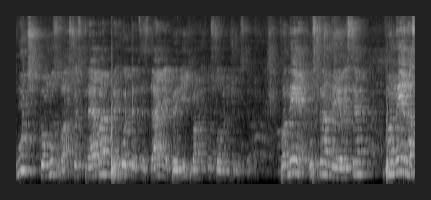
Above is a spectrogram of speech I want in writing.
будь-кому з вас щось треба, приходьте в це здання, беріть, вам ніхто слова нічого не скаже. Вони устранилися, вони нас,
